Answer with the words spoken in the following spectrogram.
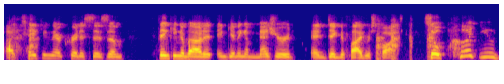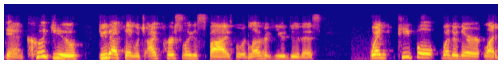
uh, taking their criticism, thinking about it, and giving a measured and dignified response. So, could you, Dan, could you do that thing, which I personally despise, but would love if you do this? When people, whether they're like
